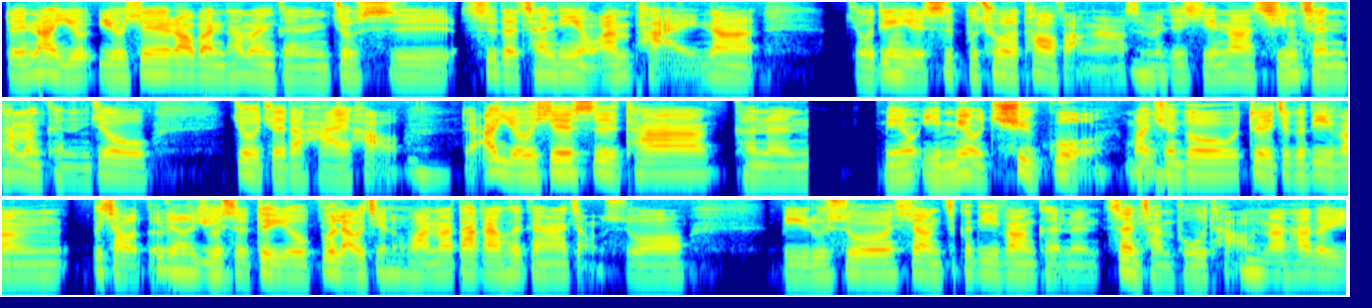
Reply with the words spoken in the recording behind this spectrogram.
对，那有有些老板他们可能就是吃的餐厅有安排，那酒店也是不错的套房啊，什么这些，那行程他们可能就就觉得还好，对啊，有一些是他可能没有也没有去过，完全都对这个地方不晓得，有时对有不了解的话，那大概会跟他讲说。比如说像这个地方可能盛产葡萄，那它的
